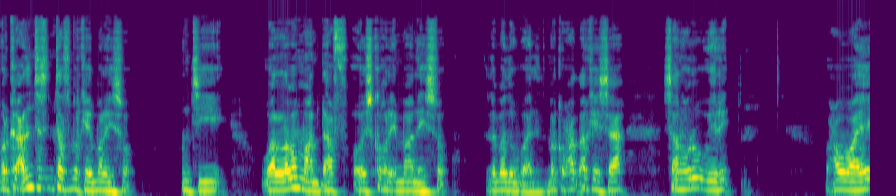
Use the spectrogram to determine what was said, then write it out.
Marka arrintaas intaas markay marayso runtii waa laba maandhaaf oo iska hor imaanayso labada waalid. Marka waxaad arkaysaa saan hore u yiri waxa waaye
